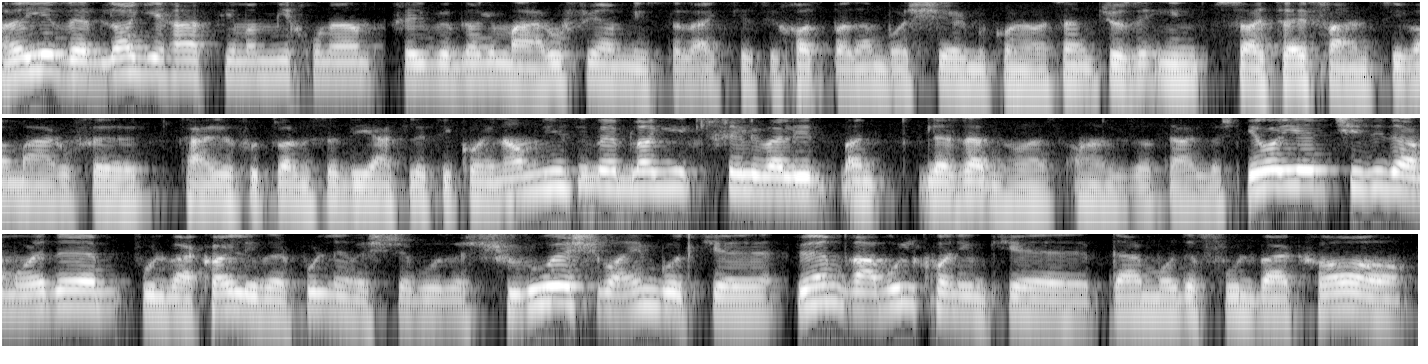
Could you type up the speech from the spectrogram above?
حالا یه وبلاگی هست که من می‌خونم. خیلی وبلاگ معروفی هم نیست. حالا کسی خواست بعدم با شیر می‌کنه. مثلا جز این سایت های فنسی و معروف تحلیل فوتبال مثل دی اتلتیکو اینا هم نیست. این وبلاگی که خیلی ولی من لذت می‌برم از آنالیزا تحلیلش یه بار یه چیزی در مورد فولبک های لیورپول نوشته بود و شروعش با این بود که بیایم قبول کنیم که در مورد فولبک ها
